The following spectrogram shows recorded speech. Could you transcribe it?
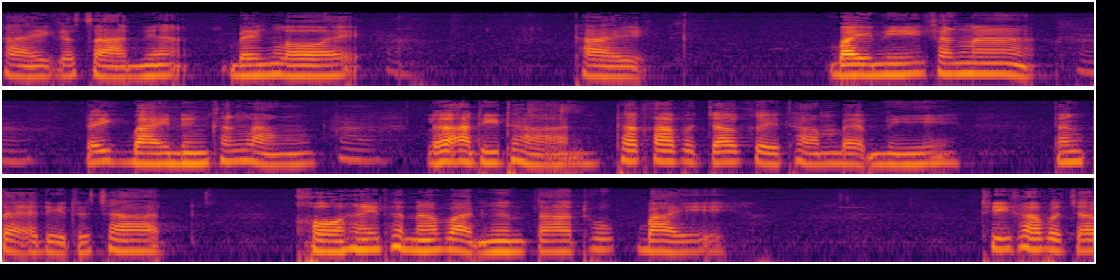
ถ่ายเอกสารเนี้ยแบงค์ร้อยค่ะถ่ายใบนี้ข้างหน้าค่ะแล้วอีกใบหนึ่งข้างหลังค่ะ แล้วอธิษฐาน ถ้าข้าพเจ้าเคยทำแบบนี้ ตั้งแต่อดีตชาติ ขอให้ธนบัตรเงินตาทุกใบ ที่ข้าพเจ้า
